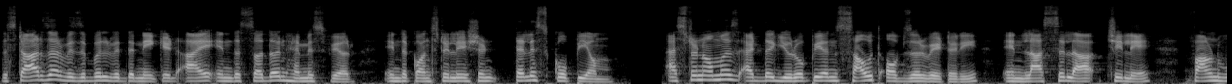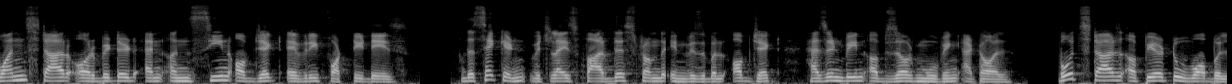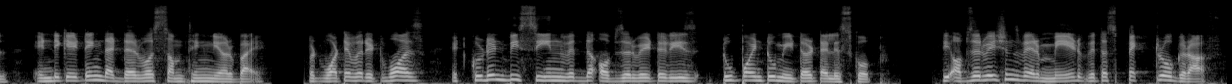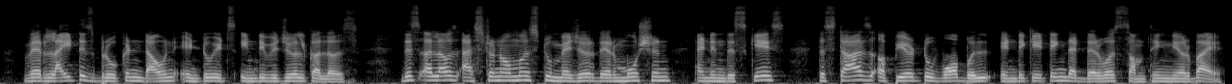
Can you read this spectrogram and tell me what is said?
The stars are visible with the naked eye in the southern hemisphere in the constellation Telescopium. Astronomers at the European South Observatory in La Silla, Chile, found one star orbited an unseen object every 40 days. The second, which lies farthest from the invisible object, hasn't been observed moving at all. Both stars appear to wobble, indicating that there was something nearby. But whatever it was, it couldn't be seen with the observatory's 2.2 meter telescope. The observations were made with a spectrograph where light is broken down into its individual colors. This allows astronomers to measure their motion, and in this case, the stars appeared to wobble, indicating that there was something nearby.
